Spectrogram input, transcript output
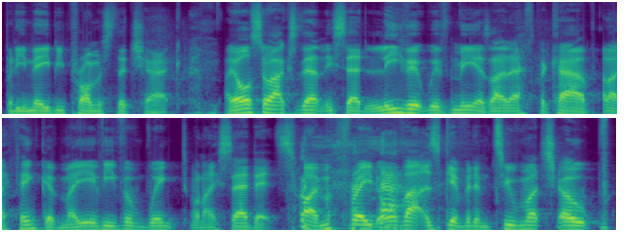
but he maybe promised a check. I also accidentally said, leave it with me as I left the cab, and I think I may have even winked when I said it, so I'm afraid all that has given him too much hope.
